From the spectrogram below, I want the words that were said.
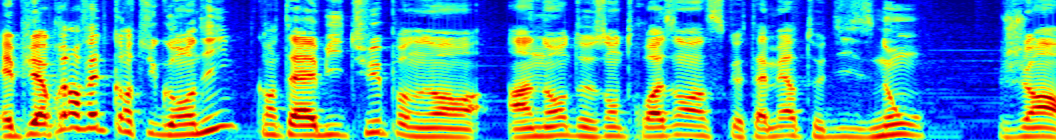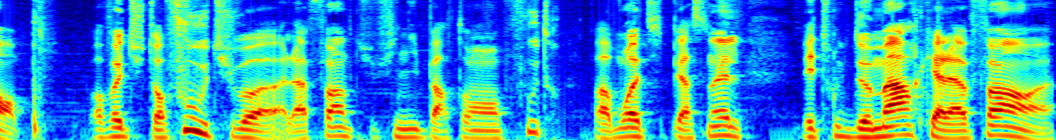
Et puis après, en fait, quand tu grandis, quand t'es habitué pendant un an, deux ans, trois ans à ce que ta mère te dise non, genre, en fait, tu t'en fous, tu vois. À la fin, tu finis par t'en foutre. Enfin, moi, à titre personnel, les trucs de marque, à la fin, euh,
